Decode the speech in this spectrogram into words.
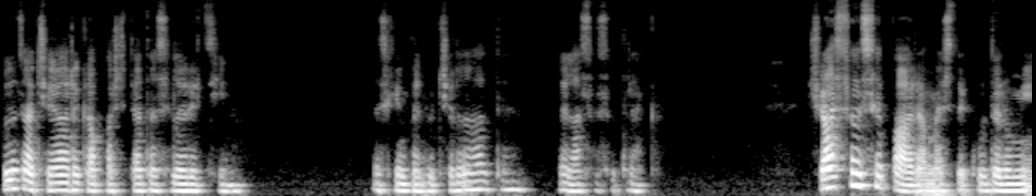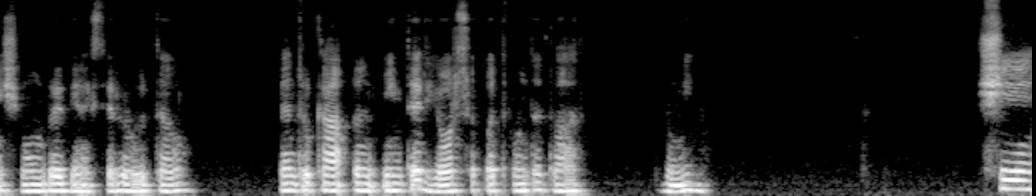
Pânza aceea are capacitatea să le rețină. În schimb, pentru celelalte, le lasă să treacă. Și astfel se pare amestecul de lumini și umbre din exteriorul tău, pentru ca în interior să pătrundă doar lumină. Și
